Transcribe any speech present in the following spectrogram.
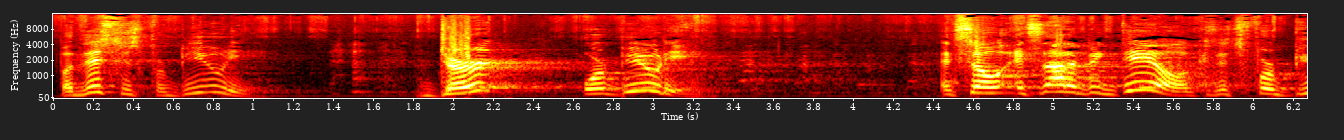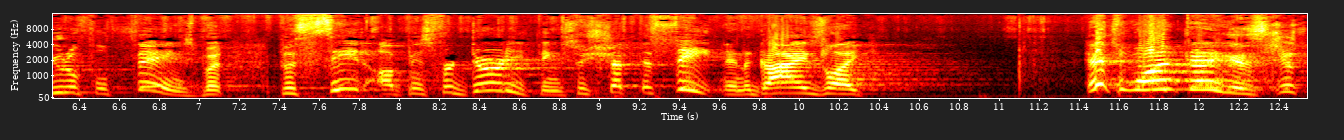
But this is for beauty dirt or beauty. And so it's not a big deal because it's for beautiful things. But the seat up is for dirty things. So shut the seat. And the guy's like, it's one thing. It's just,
